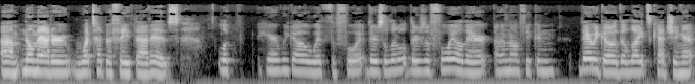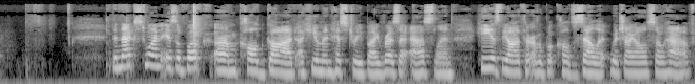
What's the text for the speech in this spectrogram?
um, no matter what type of faith that is. Look, here we go with the foil. There's a little, there's a foil there. I don't know if you can, there we go. The light's catching it. The next one is a book um, called God, A Human History by Reza Aslan. He is the author of a book called Zealot, which I also have.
